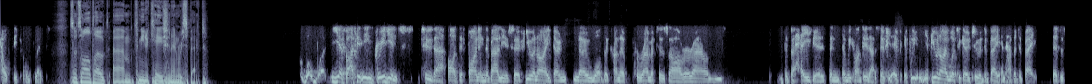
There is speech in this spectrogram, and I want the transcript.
healthy conflict. So it's all about um, communication and respect. Well, yeah, but I think the ingredients to that are defining the value. So if you and I don't know what the kind of parameters are around the behaviors, then, then we can't do that. So if, if, if, we, if you and I were to go to a debate and have a debate, there's a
